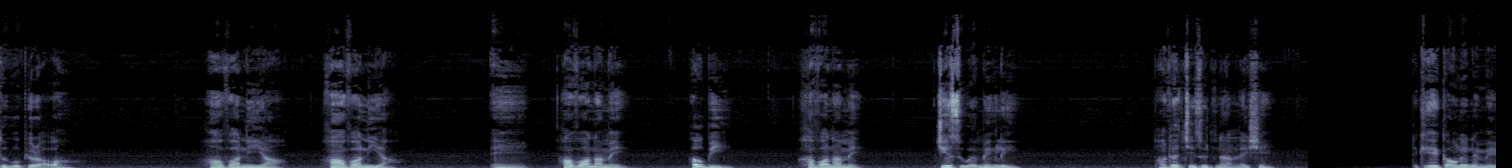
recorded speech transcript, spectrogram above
သူကိုပြောတာပါဟာဗာနီယာဟာဗာနီယာ အင်းဟာဗာနာမေဟုတ်ပြီဟာဗာနာမေကျေးဇူးပဲမင်္ဂလေးဘာအတွက်ကျေးဇူးတင်တာလဲရှင်တကယ်ကောင်းတဲ့နာမည်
